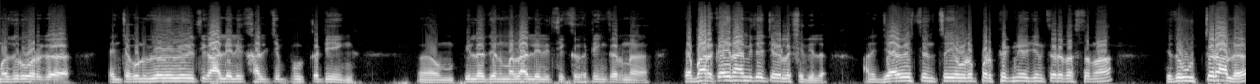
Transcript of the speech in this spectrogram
मजूर वर्ग यांच्याकडून वेळोवेळी ती आलेली खालची कटिंग पिलं जन्माला आलेली ती कटिंग करणं या बारकाईनं आम्ही त्याच्याकडे लक्ष दिलं. आणि ज्यावेळेस त्यांचं एवढं परफेक्ट नियोजन करत असताना त्याचं उत्तर आलं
